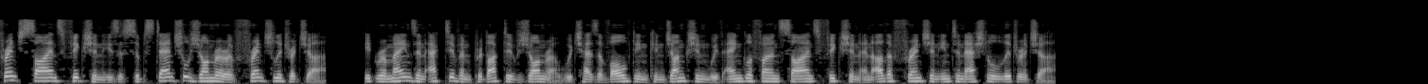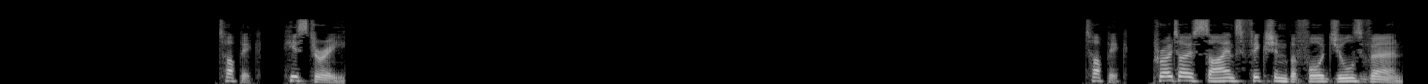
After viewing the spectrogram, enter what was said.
French science fiction is a substantial genre of French literature. It remains an active and productive genre which has evolved in conjunction with Anglophone science fiction and other French and international literature. History Proto-science fiction before Jules Verne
